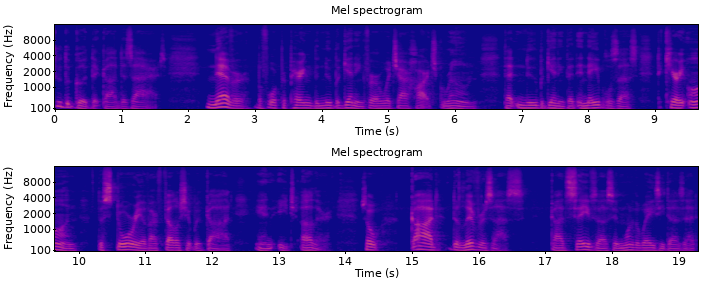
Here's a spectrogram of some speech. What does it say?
to the good that God desires. Never before preparing the new beginning for which our hearts groan, that new beginning that enables us to carry on the story of our fellowship with God and each other. So God delivers us, God saves us, and one of the ways He does that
